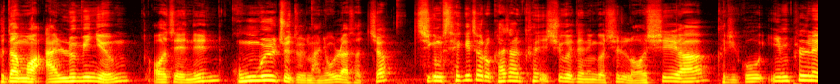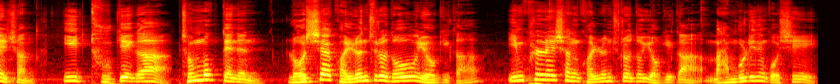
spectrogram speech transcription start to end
그 다음 뭐 알루미늄 어제는 곡물주들 많이 올라섰죠. 지금 세계적으로 가장 큰 이슈가 되는 것이 러시아 그리고 인플레이션 이 두 개가 접목되는 러시아 관련주로도 여기가 인플레이션 관련주로도 여기가 맞물리는 곳이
